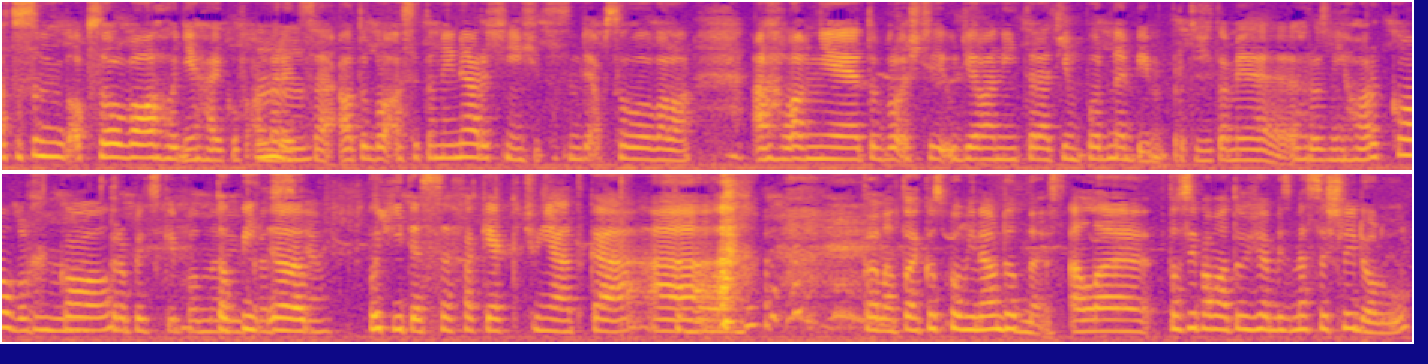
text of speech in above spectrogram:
a to jsem absolvovala hodně hajku v Americe, mm. a to bylo asi to nejnáročnější, co jsem kdy absolvovala. A hlavně to bylo ještě udělaný teda tím podnebím, protože tam je hrozný horko, vlhko, Mm, tropický podnebí topí, prostě. eh, potíte se fakt jak čuňátka a... To, bylo, to na to jako vzpomínám dodnes, ale to si pamatuju, že my jsme sešli dolů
